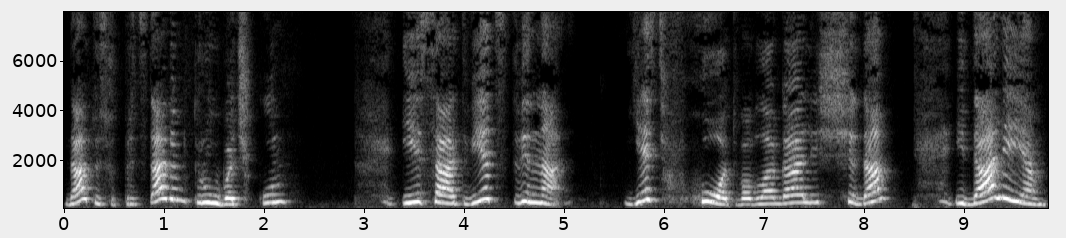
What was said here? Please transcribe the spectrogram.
да, то есть вот представим трубочку, и, соответственно, есть вход во влагалище, да, и далее,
